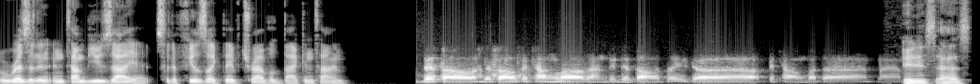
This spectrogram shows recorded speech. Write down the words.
A resident in Thanbyuzayat said it feels like they've traveled back in time. It is as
